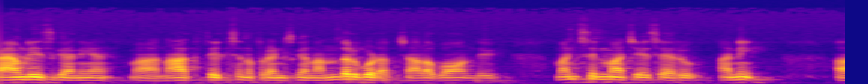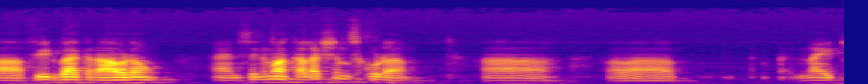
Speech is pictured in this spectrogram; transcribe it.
ఫ్యామిలీస్ కానీ నాకు తెలిసిన ఫ్రెండ్స్ కానీ అందరూ కూడా చాలా బాగుంది మంచి సినిమా చేశారు అని ఫీడ్బ్యాక్ రావడం అండ్ సినిమా కలెక్షన్స్ కూడా నైట్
